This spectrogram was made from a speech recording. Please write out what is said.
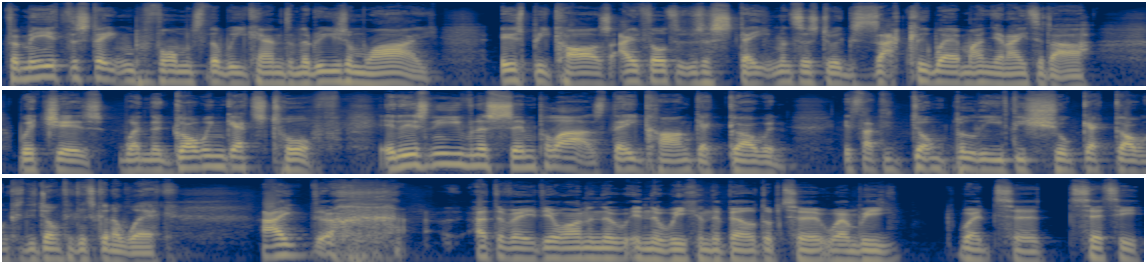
for me, it's the statement performance of the weekend. And the reason why is because I thought it was a statement as to exactly where Man United are, which is when the going gets tough, it isn't even as simple as they can't get going. It's that they don't believe they should get going because they don't think it's going to work. I had the radio on in the in the week in the build up to when we went to City,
